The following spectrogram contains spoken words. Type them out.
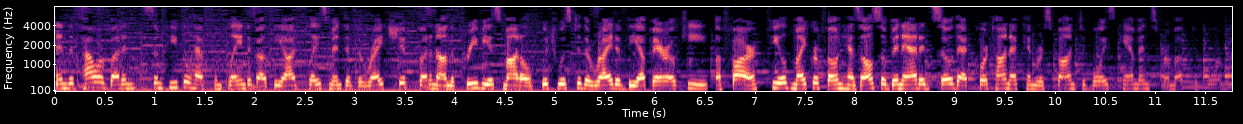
And the power button, some people have complained about the odd placement of the right shift button on the previous model, which was to the right of the up arrow key. A far field microphone has also been added so that Cortana can respond to voice commands from up to 4 meters.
